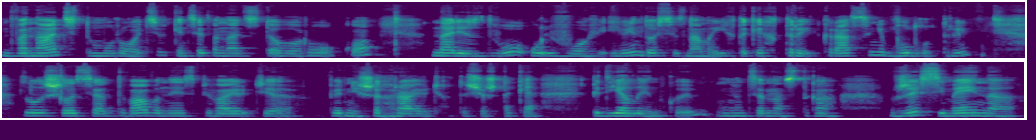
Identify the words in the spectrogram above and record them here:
у 12-му році, в кінці 12-го року, на Різдво у Львові. І він досі з нами. Їх таких три красені, було три. Залишилося два, вони співають. Вірніше грають, те, що ж таке, під ялинкою. Ну, Це в нас така вже сімейна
